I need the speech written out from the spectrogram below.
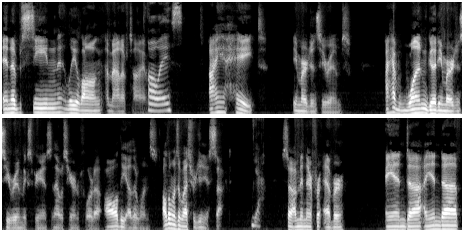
an obscenely long amount of time. Always. I hate emergency rooms. I have one good emergency room experience, and that was here in Florida. All the other ones, all the ones in West Virginia sucked. Yeah. So I'm in there forever. And uh, I end up,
